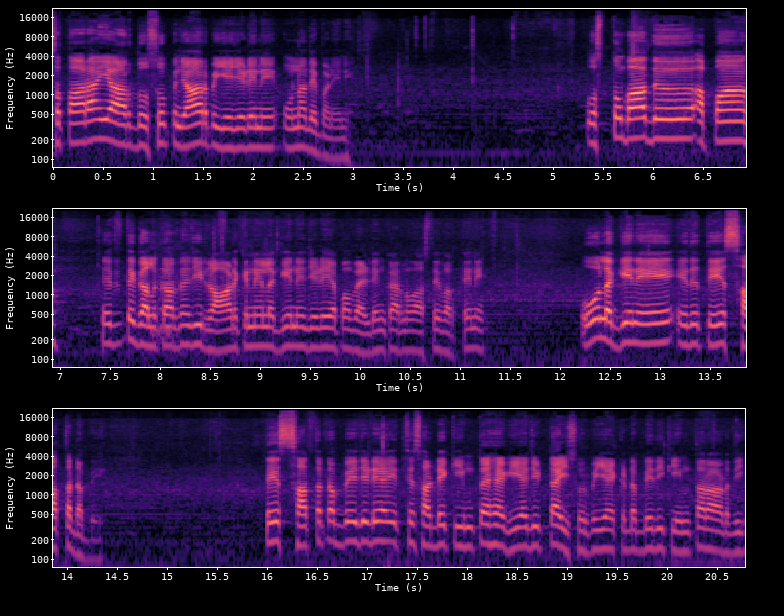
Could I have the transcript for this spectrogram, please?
17250 ਰੁਪਏ ਜਿਹੜੇ ਨੇ ਉਹਨਾਂ ਦੇ ਬਣੇ ਨੇ। ਉਸ ਤੋਂ ਬਾਅਦ ਆਪਾਂ ਇਹਦੇ ਤੇ ਗੱਲ ਕਰਦੇ ਹਾਂ ਜੀ, ਰਾੜ ਕਿੰਨੇ ਲੱਗੇ ਨੇ ਜਿਹੜੇ ਆਪਾਂ ਵੈਲਡਿੰਗ ਕਰਨ ਵਾਸਤੇ ਵਰਤੇ ਨੇ। ਉਹ ਲੱਗੇ ਨੇ ਇਹਦੇ ਤੇ 7 ਡੱਬੇ। ਤੇ 7 ਡੱਬੇ ਜਿਹੜੇ ਆ, ਇੱਥੇ ਸਾਡੇ ਕੀਮਤ ਹੈਗੀ ਆ ਜੀ 250 ਰੁਪਏ ਇੱਕ ਡੱਬੇ ਦੀ ਕੀਮਤ ਆ ਰਾੜ ਦੀ।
